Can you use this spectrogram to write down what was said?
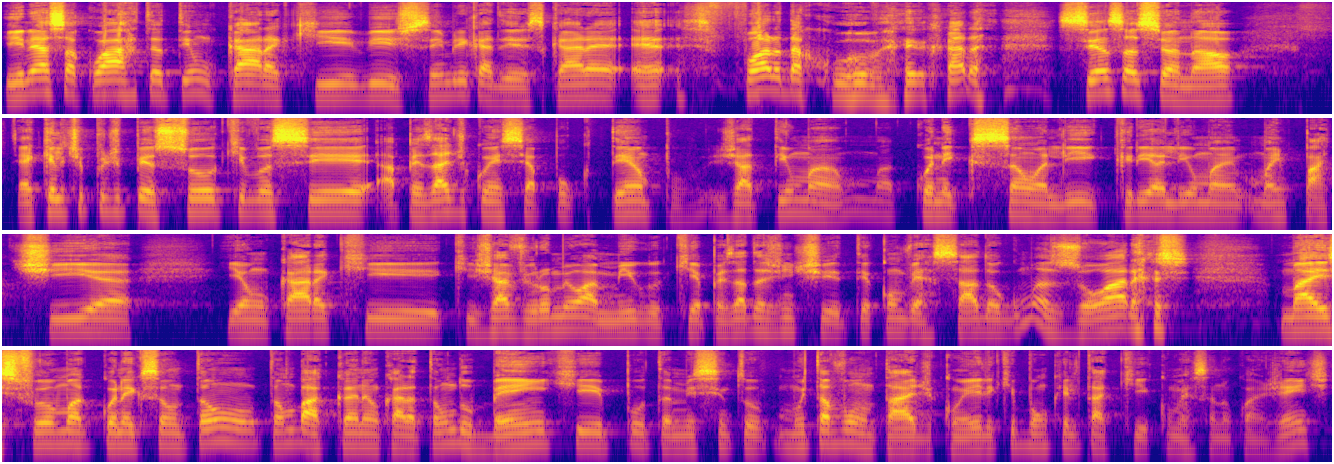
E nessa quarta eu tenho um cara aqui, bicho, sem brincadeira, esse cara é, é fora da curva, é um cara sensacional. É aquele tipo de pessoa que você, apesar de conhecer há pouco tempo, já tem uma, uma conexão ali, cria ali uma, uma empatia e é um cara que, que já virou meu amigo aqui, apesar da gente ter conversado algumas horas, mas foi uma conexão tão, tão bacana, é um cara tão do bem que, puta, me sinto muito à vontade com ele. Que bom que ele tá aqui conversando com a gente.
